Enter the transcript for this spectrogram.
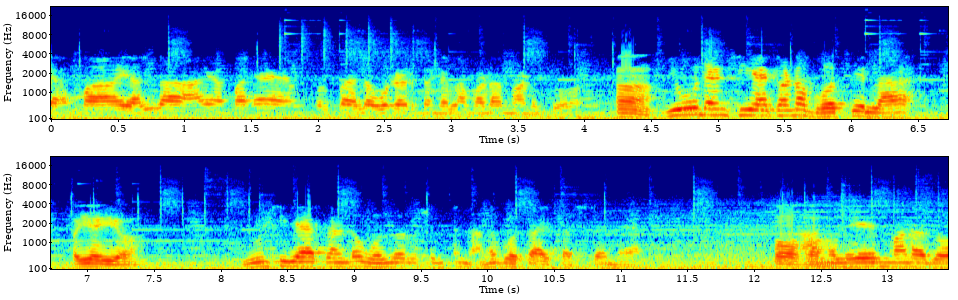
ಅಮ್ಮ ಎಲ್ಲ ಆಯಮ್ಮನೆ ಸ್ವಲ್ಪ ಎಲ್ಲ ಓಡಾಡ್ಕೊಂಡೆಲ್ಲ ಮಾಡೋ ಮಾಡಿದ್ದು. ಹಾಂ. ಇವ್ನ ಹೆಂಡತಿ ಹಾಕೊಂಡು ಗೊತ್ತಿಲ್ಲ. ಅಯ್ಯೋ ಅಯ್ಯೋ ಸಿಗಿ ಹಾಕೊಂಡು ಒಂದೂವರೆ ವರ್ಷದಿಂದ ನನಗೆ ಗೊತ್ತಾಯ್ತು ಅಷ್ಟೇನೆ. ಓಹೋ. ಆಮೇಲೆ ಏನ್ ಮಾಡೋದು?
